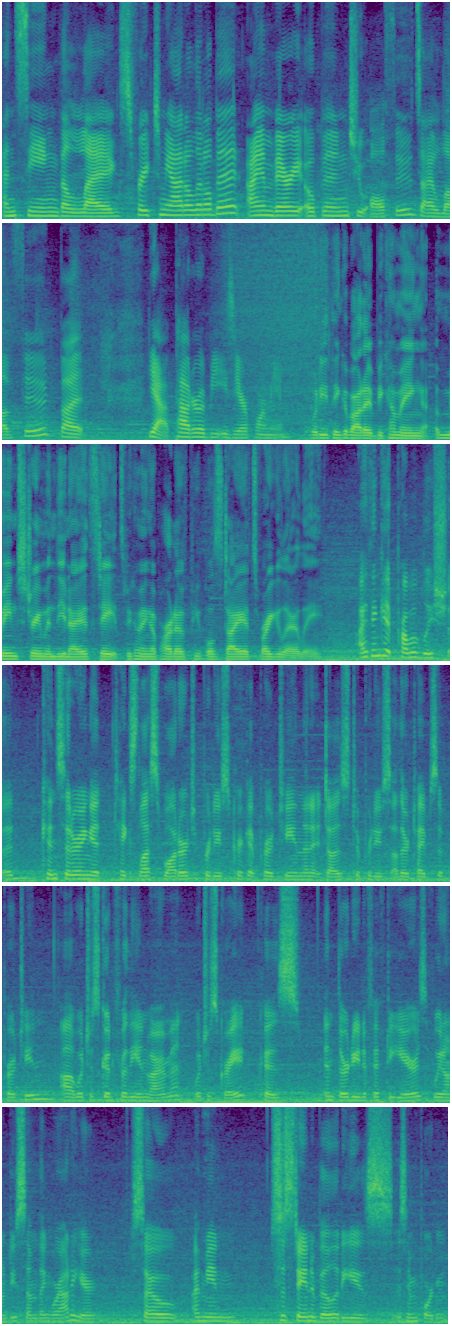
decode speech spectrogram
and seeing the legs freaked me out a little bit. I am very open to all foods. I love food, but yeah, powder would be easier for me. What do you think about it becoming mainstream in the United States, becoming a part of people's diets regularly? I think it probably should, considering it takes less water to produce cricket protein than it does to produce other types of protein, uh, which is good for the environment, which is great because in 30 to 50 years, if we don't do something, we're out of here. So, I mean, sustainability is, is important.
